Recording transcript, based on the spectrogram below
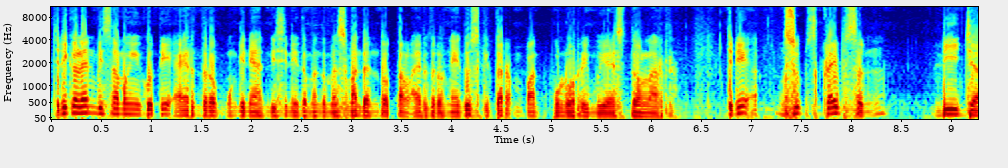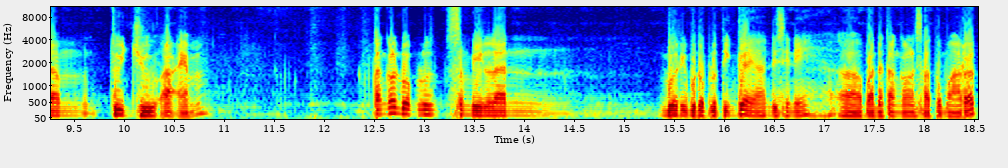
jadi kalian bisa mengikuti airdrop mungkin ya di sini teman-teman semua dan total airdropnya itu sekitar 40.000 US dollar. Jadi subscription di jam 7 AM tanggal 29 2023 ya di sini uh, pada tanggal 1 Maret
